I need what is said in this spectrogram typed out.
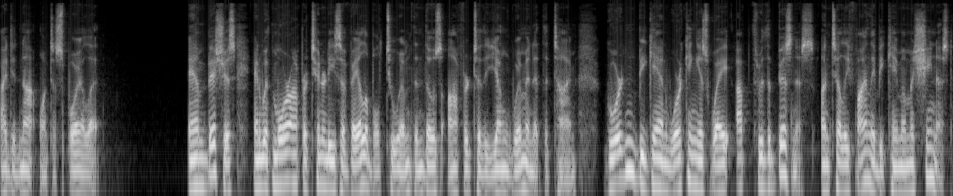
I did not want to spoil it. Ambitious and with more opportunities available to him than those offered to the young women at the time, Gordon began working his way up through the business until he finally became a machinist.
